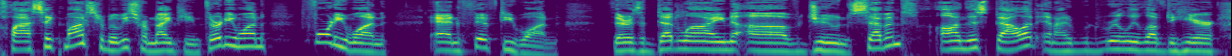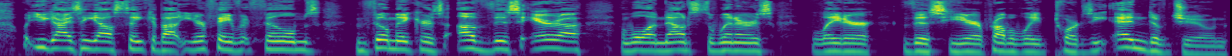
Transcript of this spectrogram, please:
classic monster movies from 1931, 41, and 51. There's a deadline of June 7th on this ballot, and I would really love to hear what you guys and gals think about your favorite films and filmmakers of this era, and we'll announce the winners later this year, probably towards the end of June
